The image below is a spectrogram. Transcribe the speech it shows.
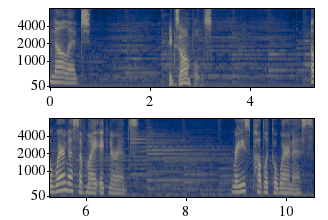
Knowledge. Examples Awareness of my ignorance. Raise public awareness.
